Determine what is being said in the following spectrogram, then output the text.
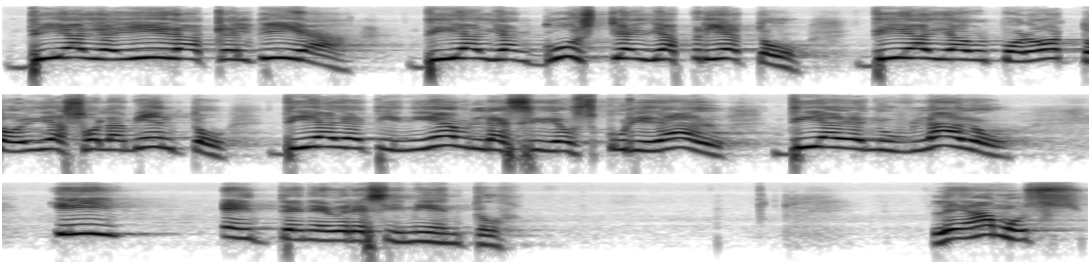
Día de ira aquel día, día de angustia y de aprieto, día de alboroto y de asolamiento, día de tinieblas y de oscuridad, día de nublado y entenebrecimiento. Leamos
